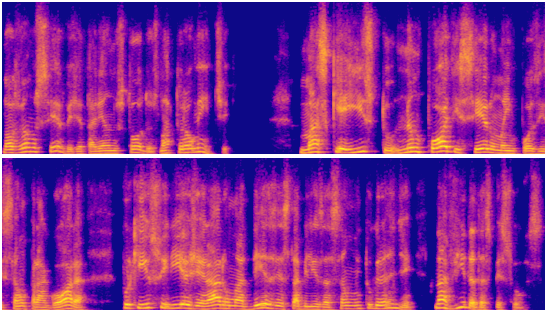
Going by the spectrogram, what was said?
nós vamos ser vegetarianos todos, naturalmente. mas que isto não pode ser uma imposição para agora, porque isso iria gerar uma desestabilização muito grande na vida das pessoas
